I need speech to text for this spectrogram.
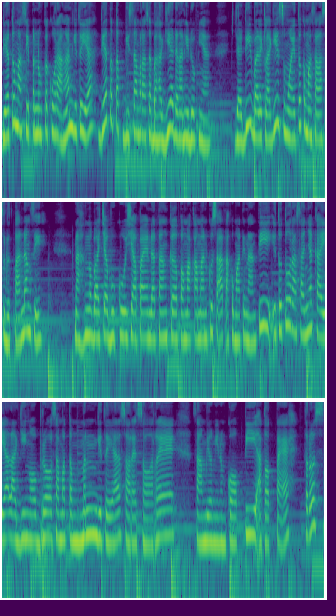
dia tuh masih penuh kekurangan gitu ya, dia tetap bisa merasa bahagia dengan hidupnya. Jadi balik lagi semua itu ke masalah sudut pandang sih. Nah, ngebaca buku siapa yang datang ke pemakamanku saat aku mati nanti itu tuh rasanya kayak lagi ngobrol sama temen gitu ya sore-sore sambil minum kopi atau teh. Terus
